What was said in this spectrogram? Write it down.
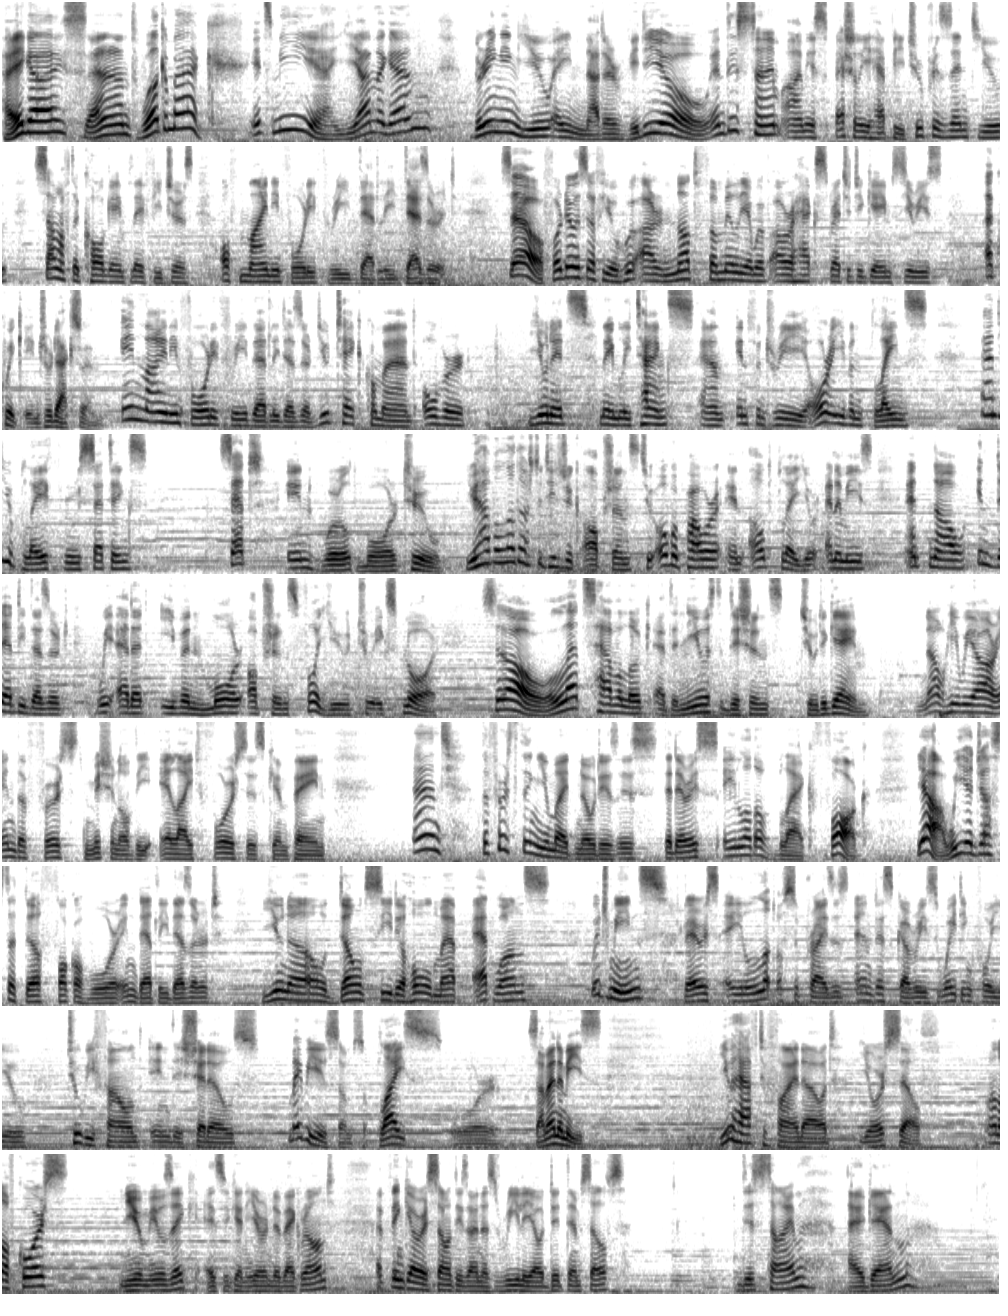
Hey guys, and welcome back! It's me, Jan again, bringing you another video. And this time I'm especially happy to present you some of the core gameplay features of 1943 Deadly Desert. So, for those of you who are not familiar with our hack strategy game series, a quick introduction. In 1943 Deadly Desert you take command over units, namely tanks and infantry or even planes, and you play through settings set in World War II. You have a lot of strategic options to overpower and outplay your enemies and now in Deadly Desert we added even more options for you to explore. So let's have a look at the newest additions to the game. Now here we are in the first mission of the Allied Forces campaign. And the first thing you might notice is that there is a lot of black fog. Yeah, we adjusted the fog of war in Deadly Desert. You now don't see the whole map at once, which means there is a lot of surprises and discoveries waiting for you to be found in the shadows. Maybe some supplies or some enemies. You have to find out yourself. And of course, new music, as you can hear in the background. I think our sound designers really outdid themselves. This time, again,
